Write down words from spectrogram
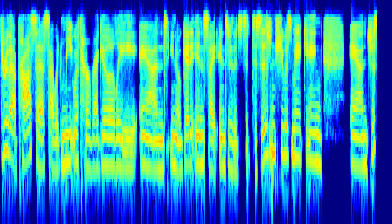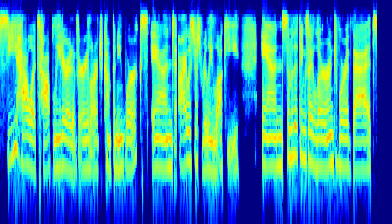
through that process i would meet with her regularly and you know get insight into the decision she was making and just see how a top leader at a very large company works and i was just really lucky and some of the things i learned were that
